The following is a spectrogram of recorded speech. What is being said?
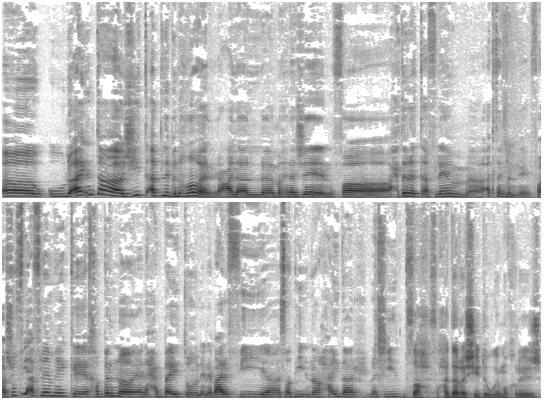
أه ولقاي أنت جيت قبل بنهار على المهرجان فحضرت أفلام أكثر مني. فشو في أفلام هيك خبرنا يعني حبيتهم؟ يعني بعرف في صديقنا حيدر رشيد. صح, حيدر رشيد هو مخرج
